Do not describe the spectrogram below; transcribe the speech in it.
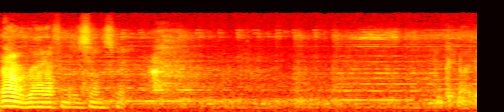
Now we're right off into the sunset. Okay, not yet.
